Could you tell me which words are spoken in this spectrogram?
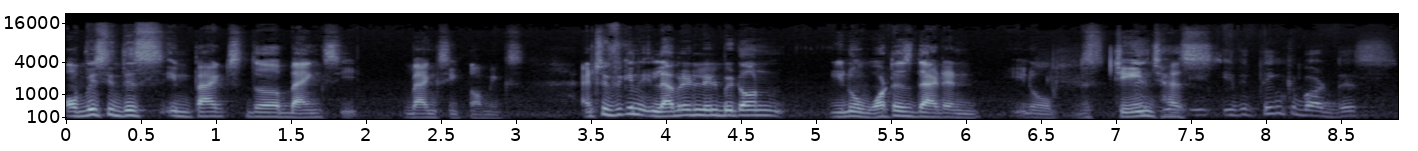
obviously this impacts the bank's e- bank's economics and so if you can elaborate a little bit on you know what is that and you know this change If- has if you think about this,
